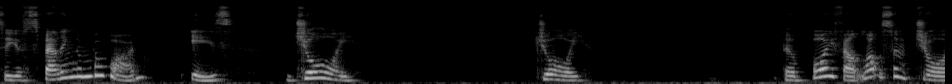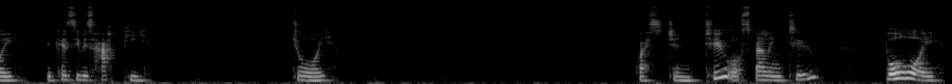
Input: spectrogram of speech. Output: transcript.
So your spelling number one is joy joy. The boy felt lots of joy because he was happy. Joy. Question two or spelling two. Boy.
